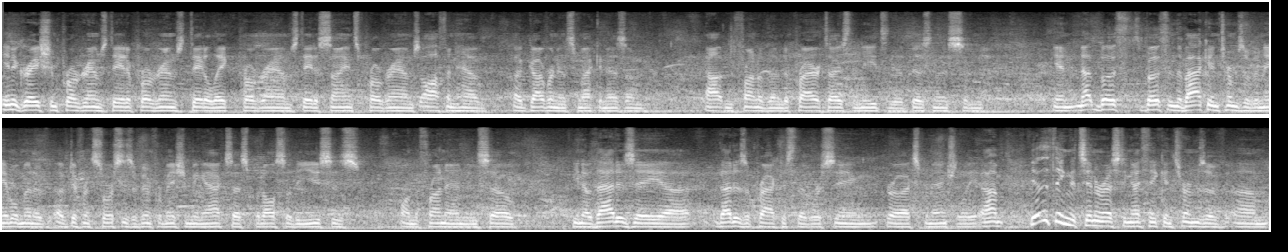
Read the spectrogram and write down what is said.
integration programs, data programs, data lake programs, data science programs often have a governance mechanism out in front of them to prioritize the needs of the business and and both, both in the back in terms of enablement of, of different sources of information being accessed, but also the uses on the front end. And so, you know, that is a, uh, that is a practice that we're seeing grow exponentially. Um, the other thing that's interesting, I think, in terms of um,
